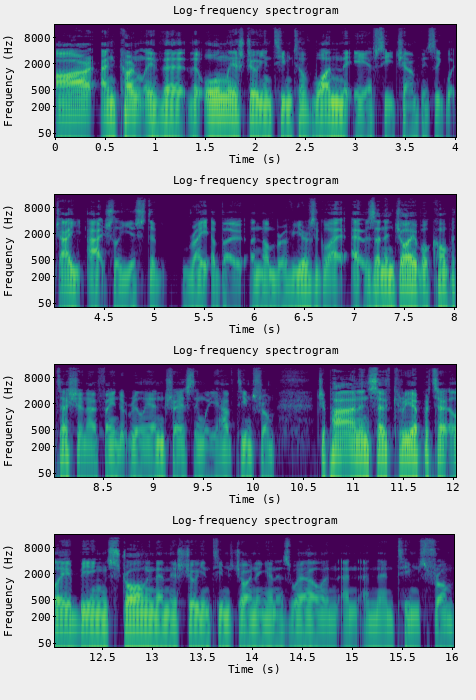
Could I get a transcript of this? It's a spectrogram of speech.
are and currently the, the only Australian team to have won the AFC Champions League, which I actually used to write about a number of years ago. It, it, was an enjoyable competition. I find it really interesting when you have teams from Japan and South Korea, particularly being strong, and then the Australian teams joining in as well, and, and, and then teams from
